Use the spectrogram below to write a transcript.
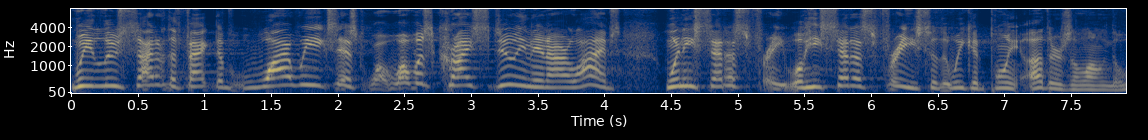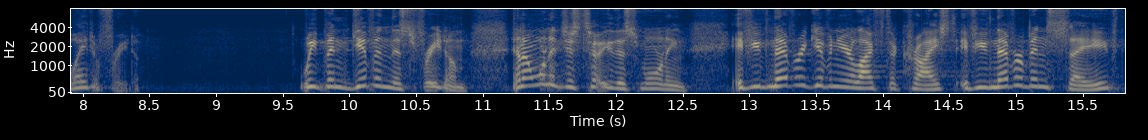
we lose sight of the fact of why we exist. What, what, was Christ doing in our lives when he set us free? Well, he set us free so that we could point others along the way to freedom. We've been given this freedom. And I want to just tell you this morning if you've never given your life to Christ, if you've never been saved,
